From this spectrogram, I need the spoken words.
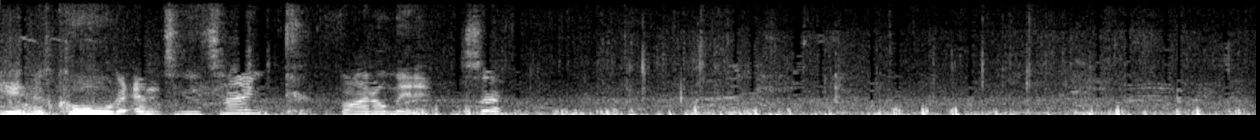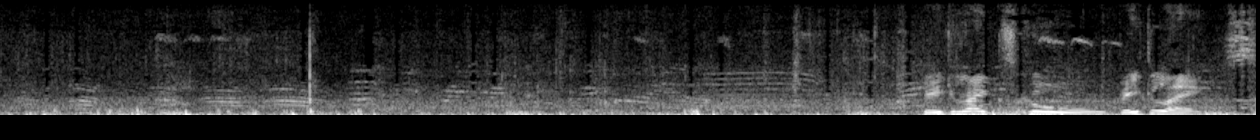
Ian has called empty the tank. Final minute, sir. Big legs call, big legs.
